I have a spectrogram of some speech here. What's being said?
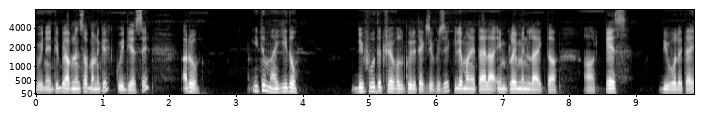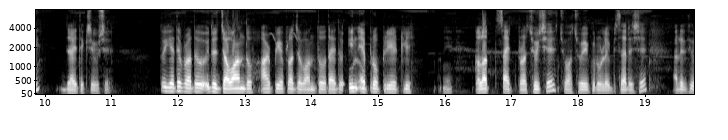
কৈ নাই এইটো আপুনি চব মানুহকে কৈ দি আছে আৰু এইটো মাইকীটো ডিফুতে ট্ৰেভেল কৰি থাকিছে কৈছে কেলৈ মানে তাইলা এমপ্লয়মেণ্ট লা একটা টেষ্ট দিবলৈ তাই যাই থাকিছে কৈছে তো ইয়াতে পৰাতো এইটো জৱানটো আৰ পি এফ জৱানটো তাইতো ইনএপ্ৰপ্ৰিয়েটলি মানে গলত ছাইড পৰা চুইছে চুৱা চুই কৰিবলৈ বিচাৰিছে। আৰু এইটো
